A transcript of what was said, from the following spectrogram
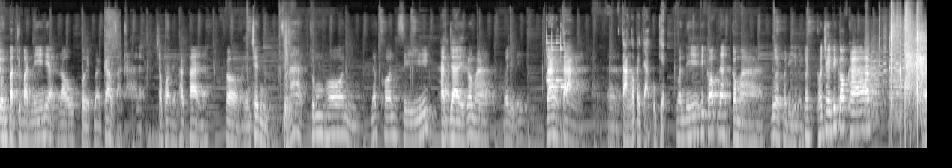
จนปัจจุบันนี้เนี่ยเราเปิดมา 9 สาขาแล้ว เฉพาะในภาคใต้นะก็อย่างเช่นสุราษฎร์ชุมพรนครศรีหัดใหญ่ก็มามาอยู่นี่ตรังตรังอ่าตรังก็ไปจากภูเก็ต วันนี้พี่ก๊อฟนะก็มาด้วยพอดีเลยก็ขอเชิญพี่ก๊อฟครับ เอ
